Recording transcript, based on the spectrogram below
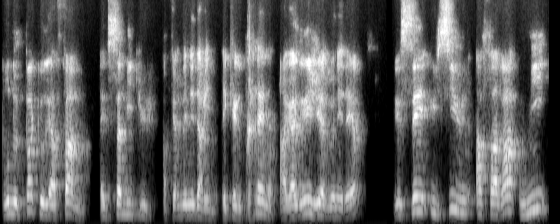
pour ne pas que la femme, elle s'habitue à faire des nédarim et qu'elle prenne à la légère le néder, c'est ici une afara mi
